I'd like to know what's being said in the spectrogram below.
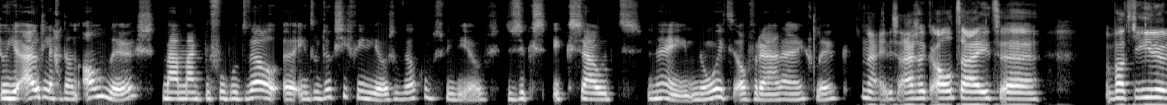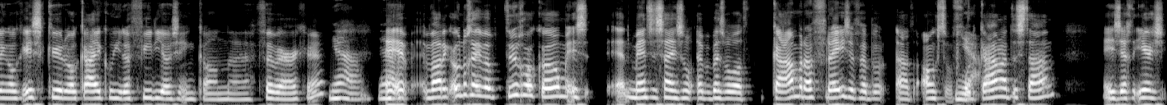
doe je uitleg dan anders, maar maak bijvoorbeeld wel uh, introductievideo's of welkomstvideo's. Dus ik, ik zou het, nee, nooit afraden eigenlijk. Nee, dus eigenlijk altijd, uh, wat je e-learning ook is, kun je wel kijken hoe je daar video's in kan uh, verwerken. Ja, ja. En, waar ik ook nog even op terug wil komen is, mensen zijn hebben best wel wat cameravrees of hebben angst om voor de camera te staan. En je zegt eerst,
